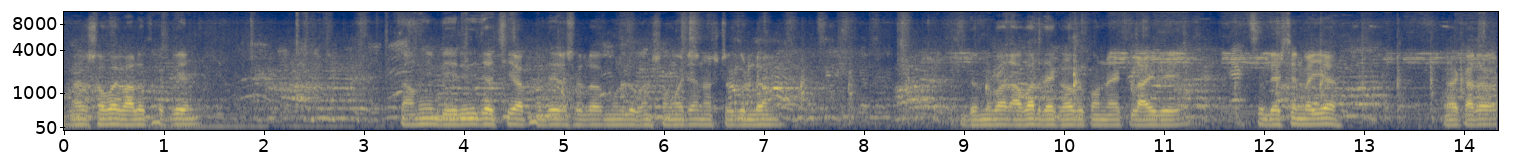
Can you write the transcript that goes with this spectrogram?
আপনারা সবাই ভালো থাকবেন। তো আমি বেরিয়ে যাচ্ছি আপনাদের আসলে মূল্যবান সময়টা নষ্ট করলাম। ধন্যবাদ, আবার দেখা হবে কোনো এক লাইভে চলে এসছেন ভাইয়া? কারও,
